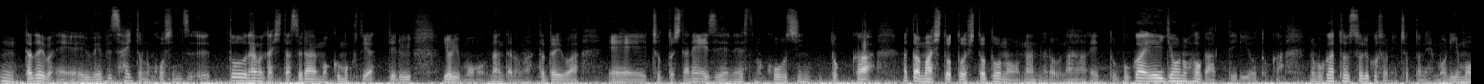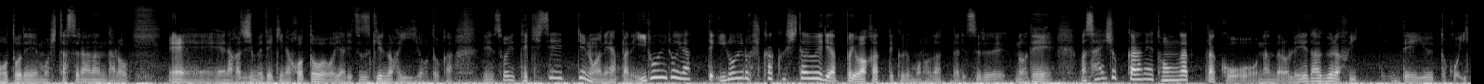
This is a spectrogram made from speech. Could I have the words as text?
うん、例えばね、ウェブサイトの更新ずっとなんかひたすら黙々とやってるよりも、なんだろうな、例えば、えー、ちょっとしたね、SNS の更新とか、あとはまあ人と人との、なんだろうな、えっと、僕は営業の方が合ってるよとか、僕はそれこそね、ちょっとね、もうリモートでもうひたすらなんだろう、えー、なんか事務的なことをやり続けるのがいいよとか、えー、そういう適性っていうのはね、やっぱり、ね、いろいろやって、いろいろ比較した上でやっぱり分かってくるものだったりするので、まあ、最初からね、とんがった、こう、なんだろう、レーダーグラフで言うと、こう、一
